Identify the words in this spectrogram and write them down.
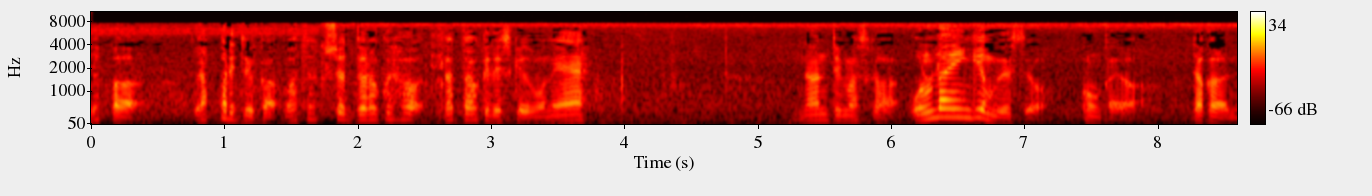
やっぱやっぱりというか私はドラクエ派だったわけですけどもね。なんと言いますかオンラインゲームですよ今回は。だからね、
